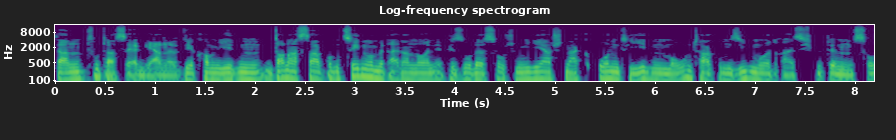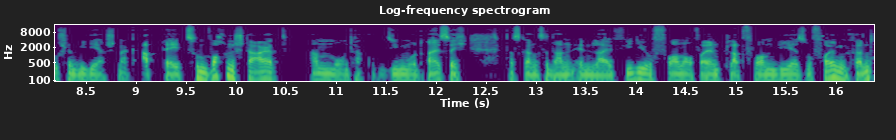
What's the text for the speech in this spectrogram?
dann tut das sehr gerne. Wir kommen jeden Donnerstag um 10 Uhr mit einer neuen Episode Social Media Schnack und jeden Montag um 7.30 Uhr mit dem Social Media Schnack Update zum Wochenstart am Montag um 7.30 Uhr. Das Ganze dann in Live-Video-Form auf allen Plattformen, die ihr so folgen könnt.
